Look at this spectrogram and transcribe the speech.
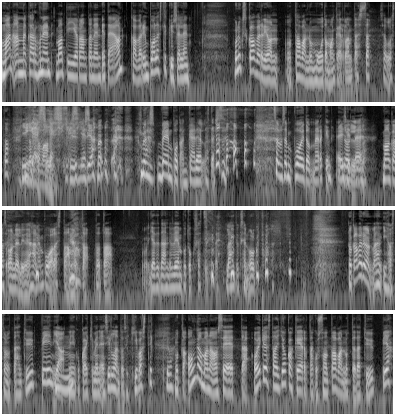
Mä oon Anna Karhunen Mä oon Tiia Rantanen. ja tää on Kaverin puolesta kyselen. Mun yksi kaveri on tavannut muutaman kerran tässä sellaista kiinnostavaa tyyppiä. Mä myös vempotan kädellä tässä. Semmoisen voitonmerkin, ei Joo, silleen. kyllä. Mä oon myös onnellinen hänen puolestaan, mutta tota, jätetään ne vemputukset sitten lähetyksen ulkopuolelle. No kaveri on vähän ihastunut tähän tyyppiin ja mm-hmm. niin kuin kaikki menee sillä tosi kivasti. Kiva. Mutta ongelmana on se, että oikeastaan joka kerta, kun se on tavannut tätä tyyppiä,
